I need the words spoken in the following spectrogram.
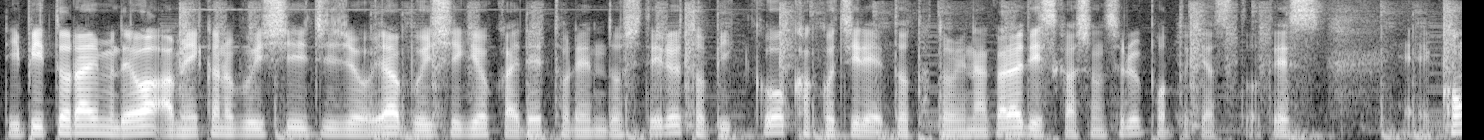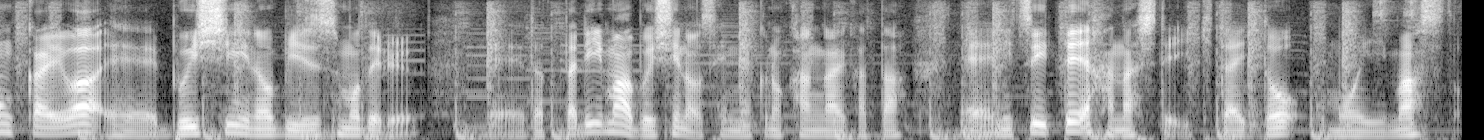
リピートライムではアメリカの VC 事情や VC 業界でトレンドしているトピックを過去事例と例えながらディスカッションするポッドキャストです、えー今回は、えー VC のビジネスモデル、えーだったり、まあ、VC の戦略の考え方、えーについて話していきたいと思いますと。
